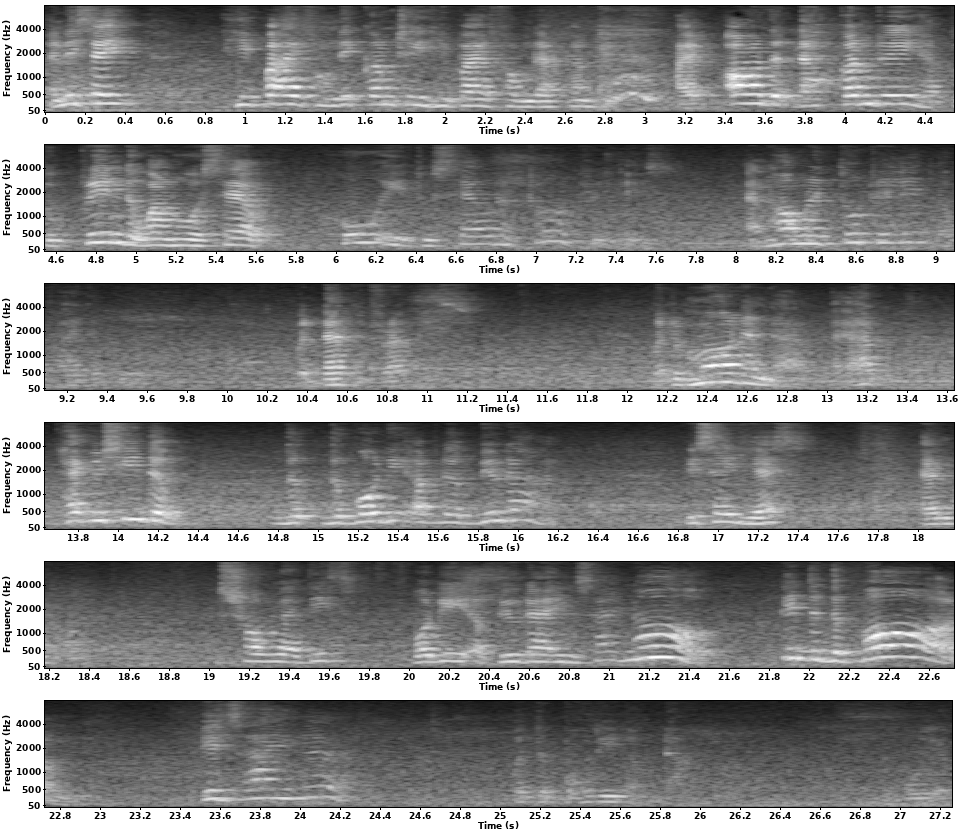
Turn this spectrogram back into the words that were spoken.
And they say, he buy from this country, he buy from that country. I ordered that country have to print the one who sell. Who is to sell the tooth relic? And how many tooth relic? Available. But that is rubbish. But more than that, have, have you seen the, the, the body of the Buddha? He say yes, and show like this, body of Buddha inside? No. This is the born inside here. But the body of Dhamma, the body of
